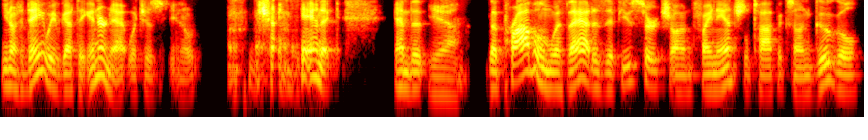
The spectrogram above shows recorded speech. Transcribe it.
you know, today we've got the internet, which is, you know, gigantic. And the yeah. the problem with that is if you search on financial topics on Google,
